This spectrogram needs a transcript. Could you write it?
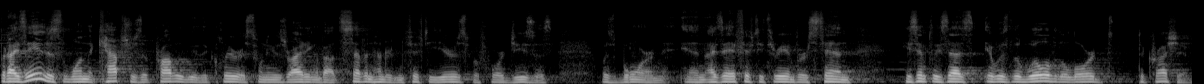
But Isaiah is the one that captures it probably the clearest when he was writing about 750 years before Jesus was born. In Isaiah 53 and verse 10, he simply says, It was the will of the Lord to crush him.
